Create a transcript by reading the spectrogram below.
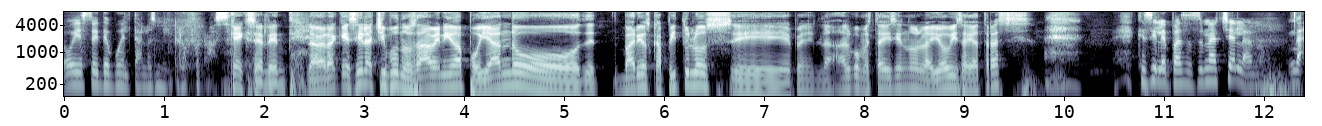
hoy estoy de vuelta a los micrófonos. Qué excelente. La verdad que sí, la Chipus nos ha venido apoyando de varios capítulos. Eh, algo me está diciendo la Yovis allá atrás. que si le pasas una chela, ¿no?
